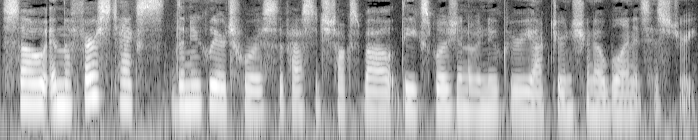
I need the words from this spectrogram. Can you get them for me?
So, in the first text, The Nuclear Tourist, the passage talks about the explosion of a nuclear reactor in Chernobyl and its history.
